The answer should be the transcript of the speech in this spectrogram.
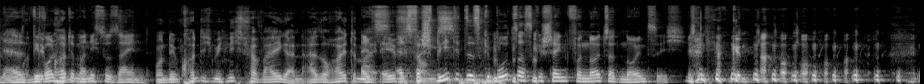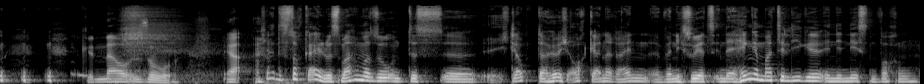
Ja, wir wollen heute mal nicht so sein. Und dem konnte ich mich nicht verweigern. Also heute mal Als, elf als Songs. verspätetes Geburtstagsgeschenk von 1990. genau. genau so. Ja. Ja, das ist doch geil. Das machen wir so und das, äh, ich glaube, da höre ich auch gerne rein, wenn ich so jetzt in der Hängematte liege in den nächsten Wochen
